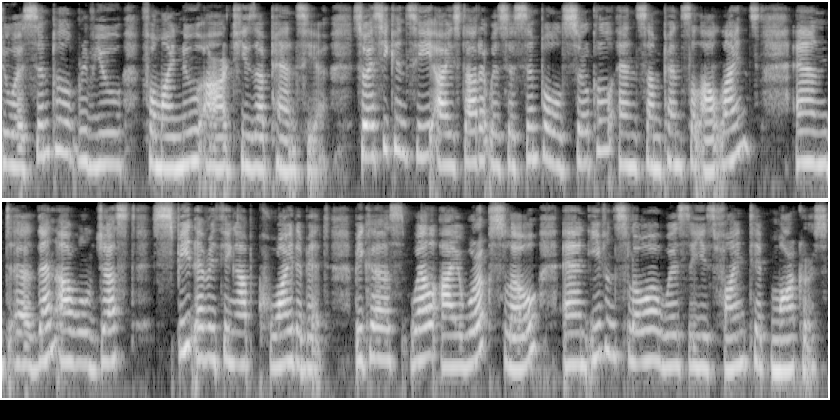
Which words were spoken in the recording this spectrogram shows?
do a simple review for my new Arteza pens here. So as you can see, I started with a simple circle and some pencil outlines and uh, then I will just speed everything up quite a bit because, well, I work slow and even slower with these fine tip markers.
